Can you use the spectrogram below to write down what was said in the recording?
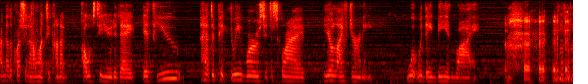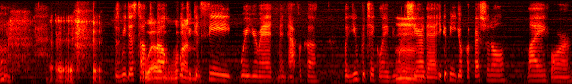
another question that I want to kind of pose to you today. If you had to pick three words to describe your life journey, what would they be and why? Because we just talked well, about one, what you can see where you're at in Africa, but you particularly, if you want mm. to share that, it could be your professional life or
